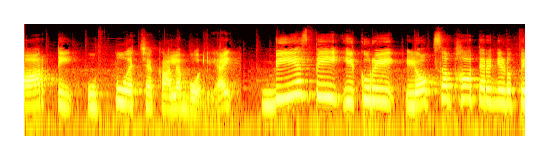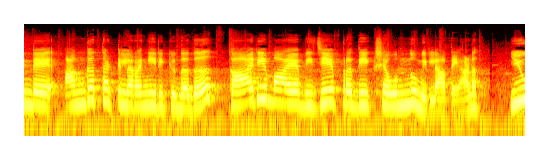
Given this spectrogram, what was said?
പാർട്ടി ഉപ്പുവച്ച കലം പോലെയായി. ബി എസ് പി ഇക്കുറി ലോക്സഭാ തെരഞ്ഞെടുപ്പിന്റെ അങ്കത്തട്ടിലിറങ്ങിയിരിക്കുന്നത് കാര്യമായ വിജയപ്രതീക്ഷ ഒന്നുമില്ലാതെയാണ്. യു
